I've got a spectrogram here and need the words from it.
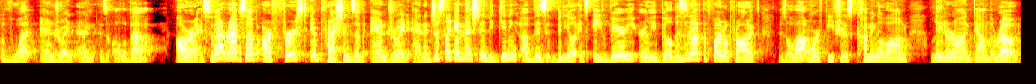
of what Android N is all about. Alright, so that wraps up our first impressions of Android N. And just like I mentioned in the beginning of this video, it's a very early build. This is not the final product. There's a lot more features coming along later on down the road.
